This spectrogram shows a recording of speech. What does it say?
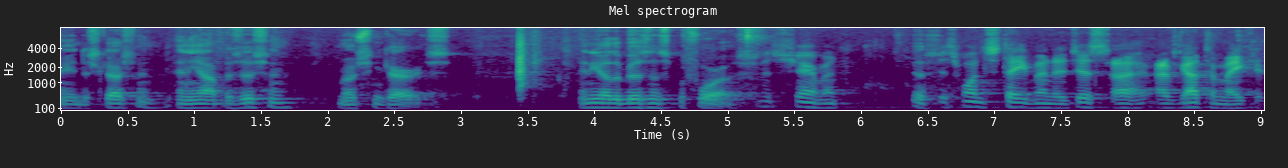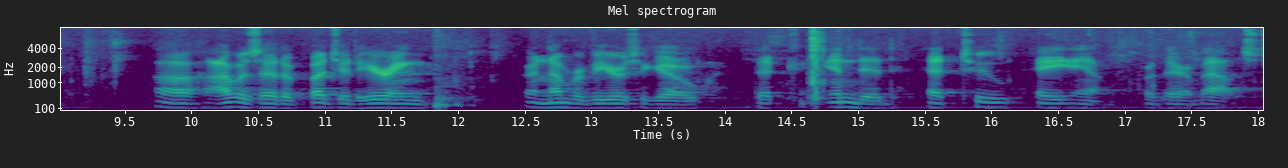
Any discussion? Any opposition? Motion carries. Any other business before us? Mr. Chairman, Yes. just one statement, it just, I, I've got to make it. Uh, I was at a budget hearing a number of years ago that ended at two AM or thereabouts.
